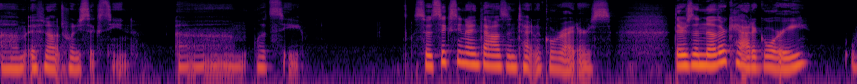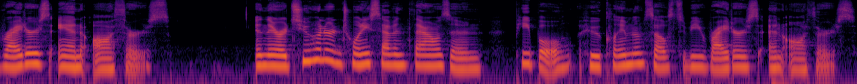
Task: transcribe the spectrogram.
um, if not 2016. Um, let's see. So 69,000 technical writers. There's another category writers and authors. And there are 227,000 people who claim themselves to be writers and authors.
